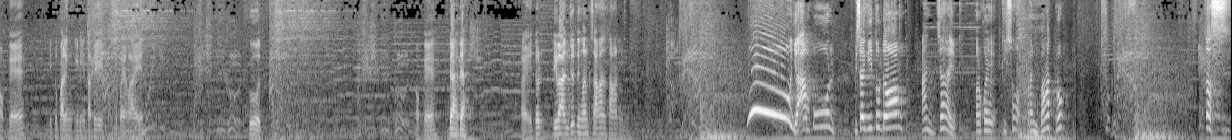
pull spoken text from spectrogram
Oke, itu paling ini tapi coba yang lain. Good. Oke, dah dah. Oke, itu dilanjut dengan kesangan-kesangan ini. Wuh, ya ampun. Bisa gitu dong. Anjay. Kalau kayak iso keren banget, Bro. Tes.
